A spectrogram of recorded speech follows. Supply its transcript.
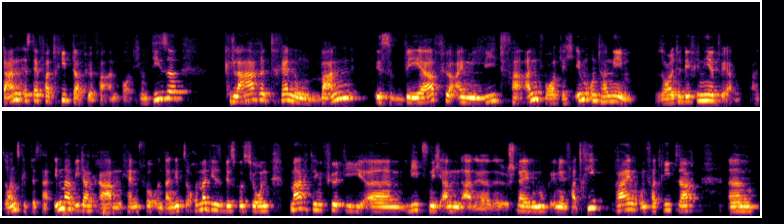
dann ist der Vertrieb dafür verantwortlich. Und diese klare Trennung, wann ist wer für ein Lead verantwortlich im Unternehmen, sollte definiert werden. Weil sonst gibt es da immer wieder Grabenkämpfe und dann gibt es auch immer diese Diskussion, Marketing führt die ähm, Leads nicht an, an, äh, schnell genug in den Vertrieb rein und Vertrieb sagt, ähm,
